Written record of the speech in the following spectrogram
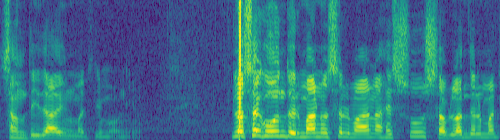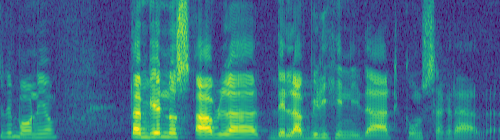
Santidad en el matrimonio. Lo segundo, hermanos y hermanas, Jesús, hablando del matrimonio, también nos habla de la virginidad consagrada,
